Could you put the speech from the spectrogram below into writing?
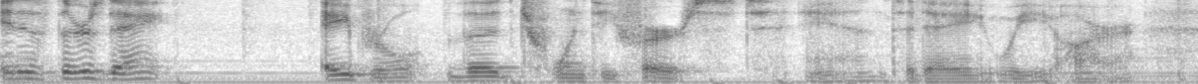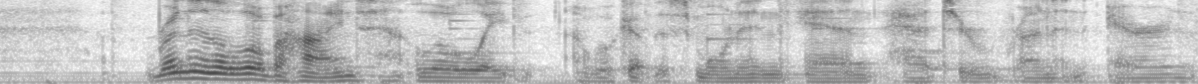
It is Thursday, April the 21st, and today we are running a little behind, a little late. I woke up this morning and had to run an errand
